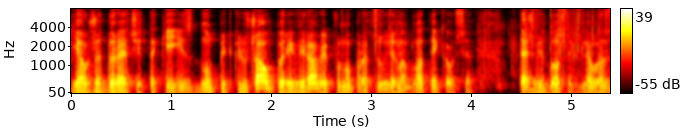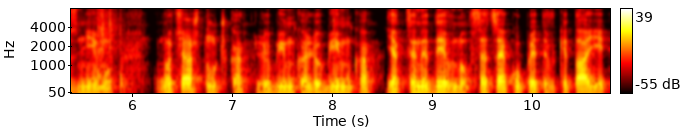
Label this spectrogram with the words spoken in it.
Я вже, до речі, такий ну, підключав, перевіряв, як воно працює, наблатикався. Теж відосик для вас зніму. Оця штучка любімка, любімка. Як це не дивно, все це купити в Китаї.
